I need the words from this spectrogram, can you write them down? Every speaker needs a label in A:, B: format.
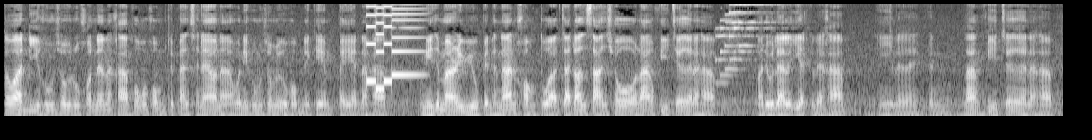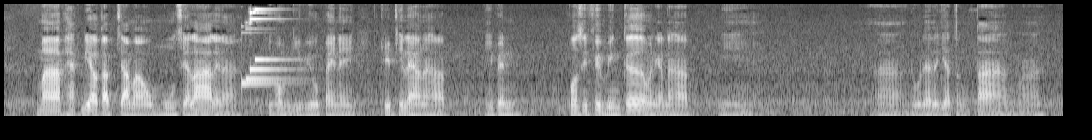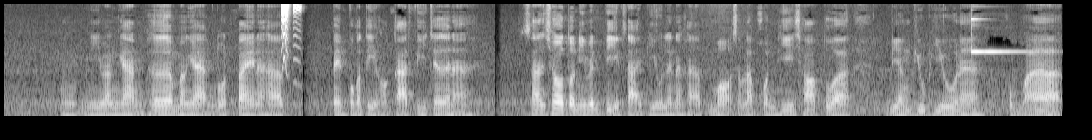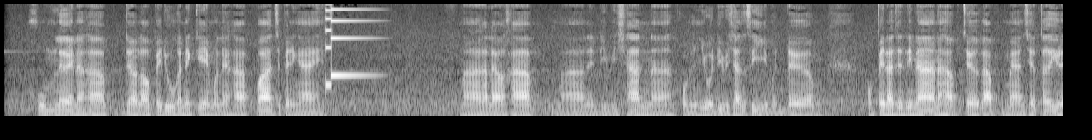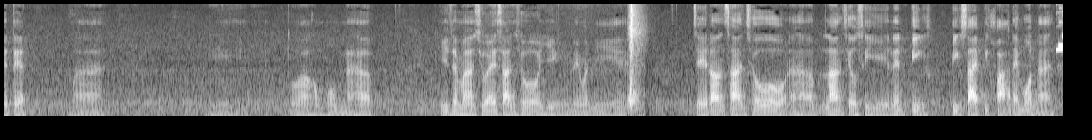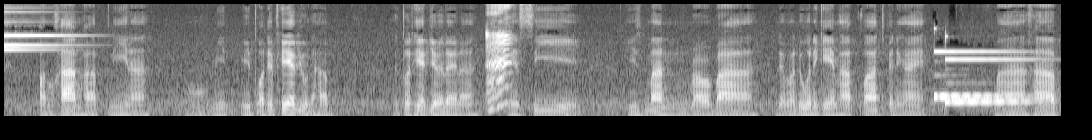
A: สวัสดีคุณผู้ชมทุกคนด้วยนะครับพบกับผมเจแปนชาแนลนะ วันนี้คุณผู้ชมอยู่กับผมในเกมเปสนะครับ วันนี้จะมารีวิวเป็นทางด้านของตัวจ a ดอนซานโชร่างฟีเจอร์นะครับ มาดูรายละเอียดกันเลยครับ นี่เลยเป็นร่างฟีเจอร์นะครับ มาแพ็คเดียวกับจามามูเซล่าเลยนะ ที่ผมรีวิวไปในคลิปที่แล้วนะครับ มีเป็นโพซิฟิ c วิงเกอร์เหมือนกันนะครับ นี่ อ่า ดูรายละเอียดต่างๆนะ มีบางอย่างเพิ่มบางอย่างลดไปนะครับ เป็นปกติของการ์ดฟีเจอร์นะซานโชตัวนี้เป็นปีกสายพิวเลยนะครับ เหมาะสำหรับคนที่ชอบตัวเลี้ยงพิวๆนะ ผมว่าคุ้มเลยนะครับ เดี๋ยวเราไปดูกันในเกมกันเลยครับ ว่าจะเป็นยังไง มากันแล้วครับ มาในดิวิชันนะ ผมยังอยู่ดิวิชัน4 เหมือนเดิม ผมเป็นอาร์เจนตินานะครับ เจอกับแมนเชสเตอร์ยูไนเต็ดมา ตัวของผมนะครับ ที่จะมาช่วยซานโชยิงในวันนี้ เจดอนซานโชนะครับล่างเชลซีเล่นปีกปีกซ้ายปีกขวาได้หมดนะฝั่งตรงข้ามครับ นี่นะโอ้มีมีตัวเทพๆอยู่นะครับมีตัวเทพเยอะเลยนะเมสซี่ฮิสมันบราบาเดี๋ยวมาดูในเกมครับว่าจะเป็นยังไง มาครับ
